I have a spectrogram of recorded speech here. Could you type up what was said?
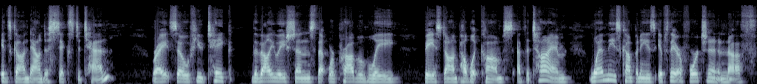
it's gone down to six to 10, right? So if you take the valuations that were probably based on public comps at the time when these companies, if they are fortunate enough,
